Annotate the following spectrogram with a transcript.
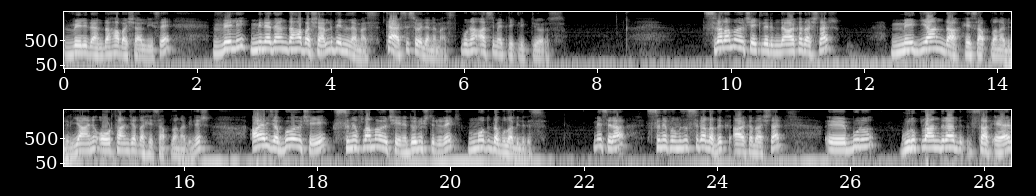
Veli'den daha başarılı ise Veli Mine'den daha başarılı denilemez. Tersi söylenemez. Buna asimetriklik diyoruz. Sıralama ölçeklerinde arkadaşlar medyan da hesaplanabilir. Yani ortanca da hesaplanabilir. Ayrıca bu ölçeği sınıflama ölçeğine dönüştürerek modu da bulabiliriz. Mesela sınıfımızı sıraladık arkadaşlar. Ee, bunu gruplandırırsak eğer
